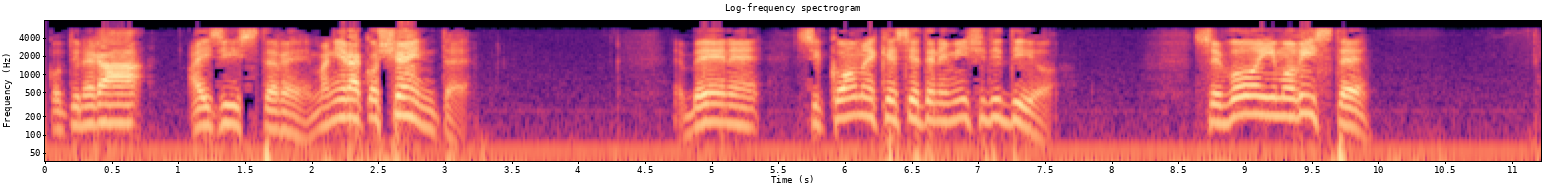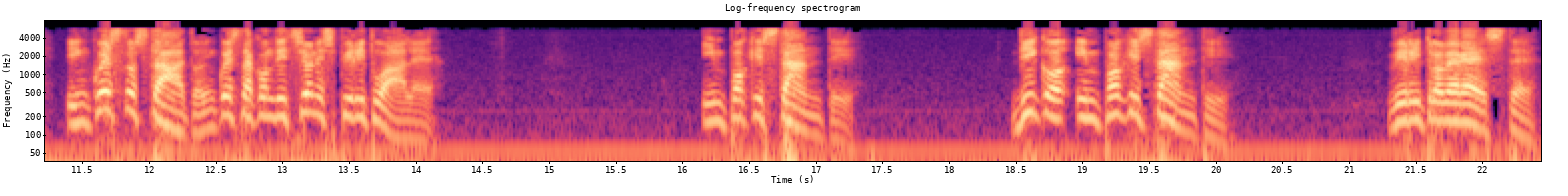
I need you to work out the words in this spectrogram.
continuerà a esistere in maniera cosciente. Ebbene, siccome che siete nemici di Dio, se voi moriste in questo stato, in questa condizione spirituale, in pochi istanti, dico in pochi istanti, vi ritrovereste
